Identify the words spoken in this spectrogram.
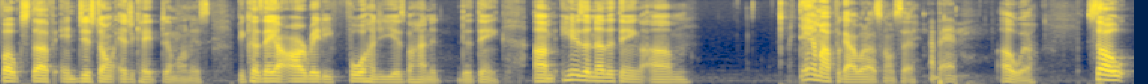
folks stuff and just don't educate them on this because they are already 400 years behind the, the thing. Um, here's another thing. Um, damn, I forgot what I was gonna say. My bad. Oh well. So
